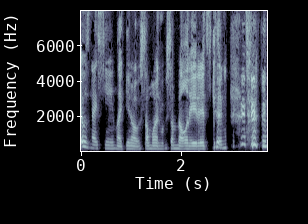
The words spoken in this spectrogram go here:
it was nice seeing like you know someone with some melanated skin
